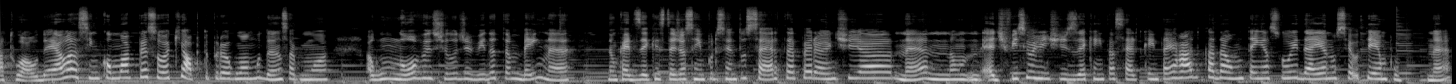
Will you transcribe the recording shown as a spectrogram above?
atual dela, assim como a pessoa que opta por alguma mudança, alguma, algum novo estilo de vida também, né? Não quer dizer que esteja 100% certa perante a, né? Não, é difícil a gente dizer quem tá certo e quem tá errado, cada um tem a sua ideia no seu tempo, né?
